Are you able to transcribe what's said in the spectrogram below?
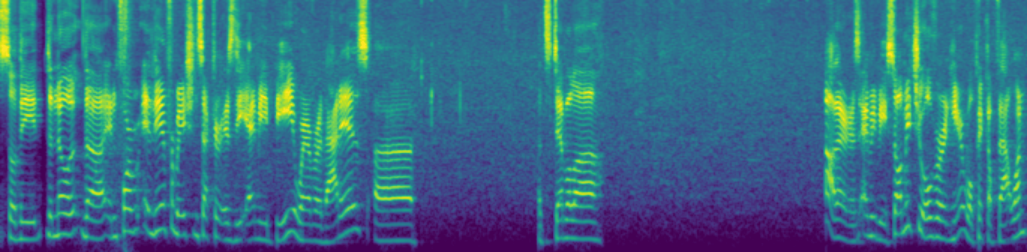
So the the no the inform in the information sector is the MEB, wherever that is. Uh, that's Debola. Oh, there it is, MEB. So I'll meet you over in here. We'll pick up that one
